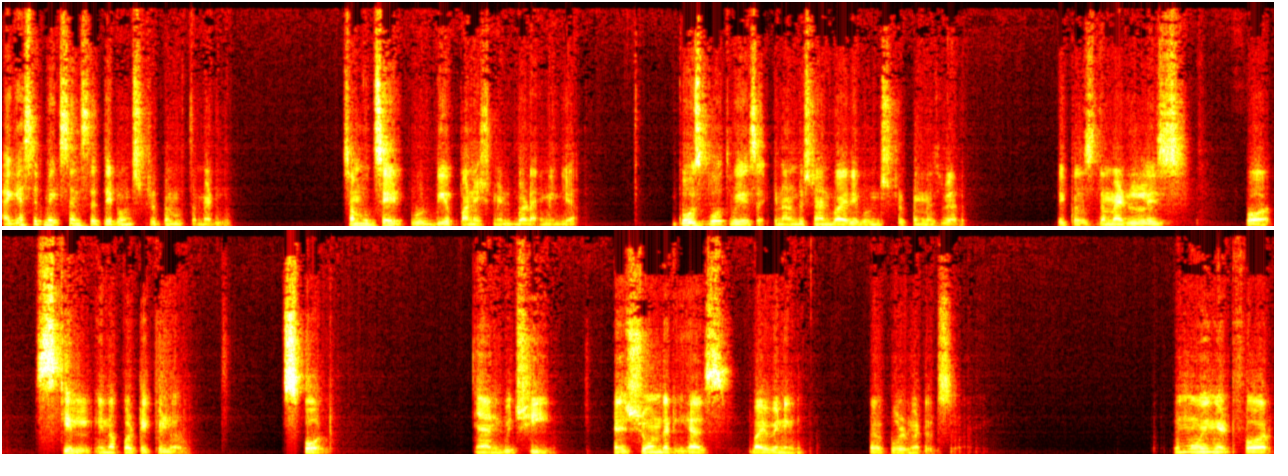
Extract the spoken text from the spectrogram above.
I guess it makes sense that they don't strip him of the medal. Some would say it would be a punishment, but I mean, yeah, goes both ways. I can understand why they wouldn't strip him as well. Because the medal is for skill in a particular sport, and which he has shown that he has by winning the gold medal. So, removing it for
